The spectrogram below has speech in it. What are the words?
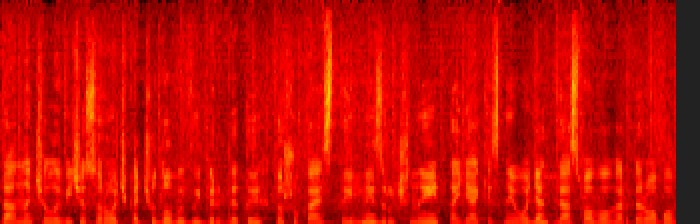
Дана чоловіча сорочка чудовий вибір для тих, хто шукає стильний, зручний та якісний одяг для свого гардеробу.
